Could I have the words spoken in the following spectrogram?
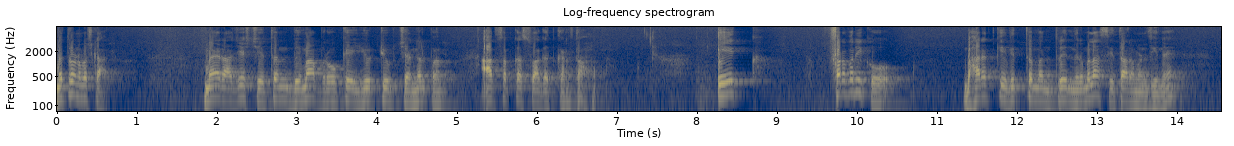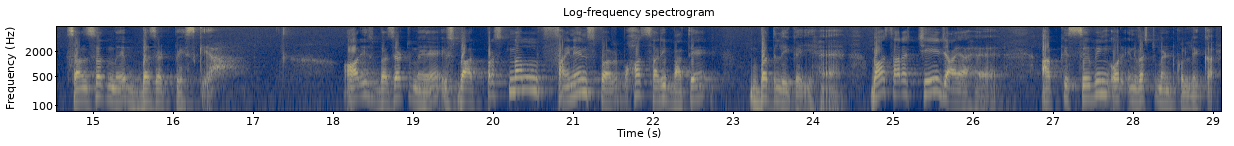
मित्रों, नमस्कार। मैं राजेश चेतन, बीमा ब्रो के यूट्यूब चैनल पर आप सबका स्वागत करता हूँ। एक फरवरी को भारत की वित्त मंत्री निर्मला सीतारमण जी ने संसद में बजट पेश किया। और इस बजट में इस बार पर्सनल फाइनेंस पर बहुत सारी बातें बदली गई हैं। बहुत सारा चेंज आया है आपकी सेविंग और इन्वेस्टमेंट को लेकर।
